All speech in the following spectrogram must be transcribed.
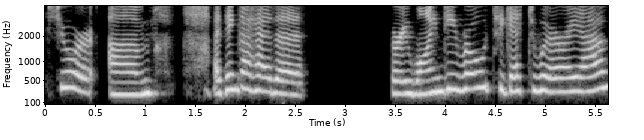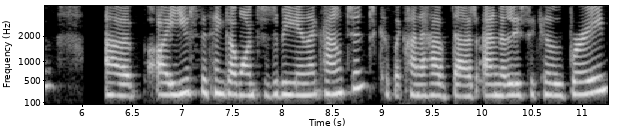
sure. Um, I think I had a very windy road to get to where I am. Uh, I used to think I wanted to be an accountant because I kind of have that analytical brain.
